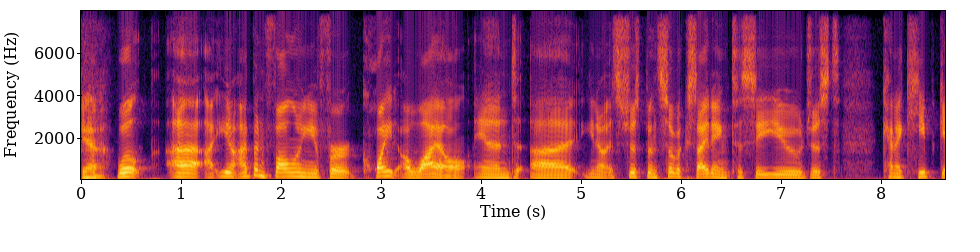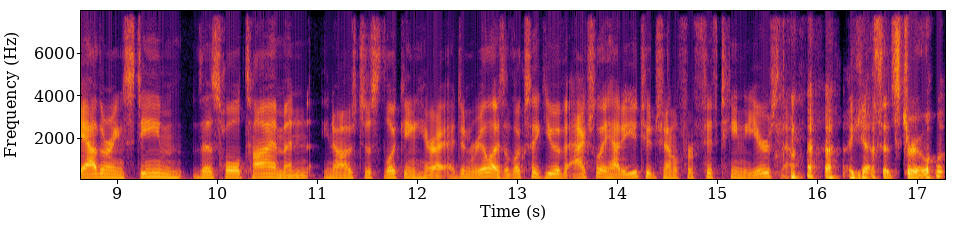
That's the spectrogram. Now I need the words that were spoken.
Yeah. Well, uh, you know, I've been following you for quite a while, and uh, you know, it's just been so exciting to see you just kind of keep gathering steam this whole time. And, you know, I was just looking here. I, I, didn't realize it looks like you have actually had a YouTube channel for 15 years now. yes, it's true.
